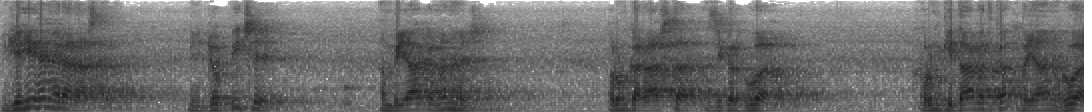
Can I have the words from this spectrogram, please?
یہی ہے میرا راستہ۔ یعنی جو پیچھے انبیاء کا منہج اور ان کا راستہ ذکر ہوا اور ان کی دعوت کا بیان ہوا۔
